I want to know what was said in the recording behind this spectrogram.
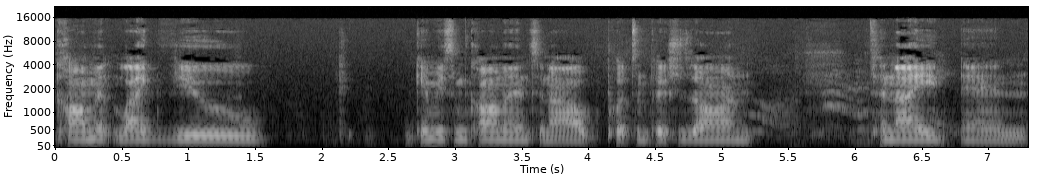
comment, like, view, give me some comments, and I'll put some pictures on tonight and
